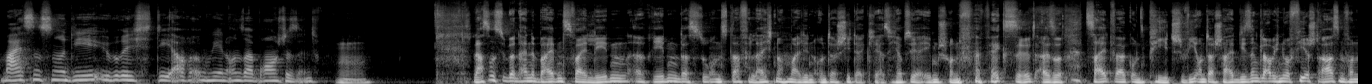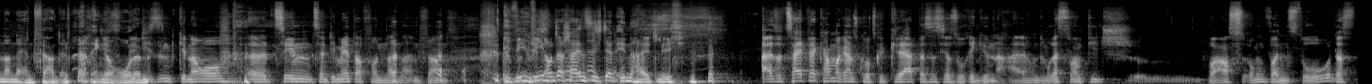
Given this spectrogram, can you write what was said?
meistens nur die übrig, die auch irgendwie in unserer Branche sind. Mhm. Lass uns über deine beiden zwei Läden äh, reden, dass du uns da vielleicht nochmal den Unterschied erklärst. Ich habe sie ja eben schon verwechselt. Also Zeitwerk und Peach, wie unterscheiden? Die sind, glaube ich, nur vier Straßen voneinander entfernt in Ringerode. Die, die sind genau äh, zehn Zentimeter voneinander entfernt. Wie, wie unterscheiden sie sich denn inhaltlich? Also Zeitwerk haben wir ganz kurz geklärt, das ist ja so regional. Und im Restaurant Peach äh, war es irgendwann so, dass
